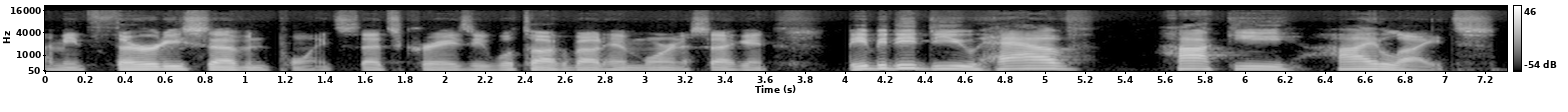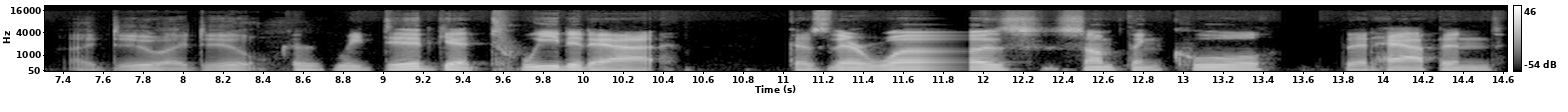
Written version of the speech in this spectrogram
I mean, 37 points. That's crazy. We'll talk about him more in a second. BBD, do you have hockey highlights? I do. I do. Because we did get tweeted at because there was something cool that happened.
